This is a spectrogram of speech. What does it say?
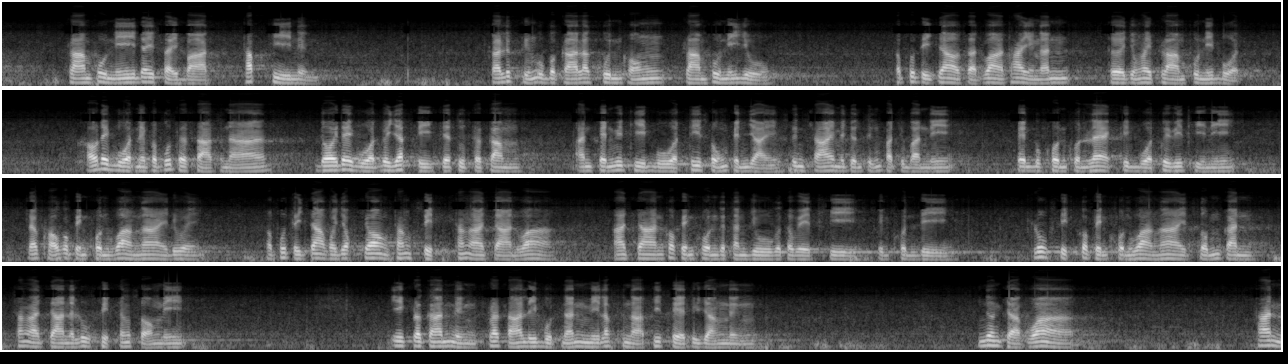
รามผู้นี้ได้ใส่บาตรทัพทีหนึ่งระลึกถึงอุปการะคุณของพรามผู้นี้อยู่ พระพุทธเจ้าตรัสว่าถ้าอย่างนั้น เธอจงให้พรามผู้นี้บวช เขาได้บวชในพระพุทธศาสนา โดยได้บวชด้วยยัตติเจตุตกรรม อันเป็นวิธีบวชที่สงเป็นใหญ่ ซึ่งใช้มาจนถึงปัจจุบันนี้ เป็นบุคคลคนแรกที่บวชด้วยวิธีนี้ แล้วเขาก็เป็นคนว่าง่ายด้วย พระพุทธเจ้าก็ยกย่องทั้งสิทธิ์ทั้งอาจารย์ว่า อาจารย์ก็เป็นคนกตัญญูกตเวทีเป็นคนดี ลูกศิษย์ก็เป็นคนว่าง่าย สมกันทั้งอาจารย์และลูกศิษย์ทั้งสองนี้ อีกประการหนึ่ง พระสารีบุตรนั้นมีลักษณะพิเศษอยู่อย่างหนึ่ง เนื่องจากว่า ท่าน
